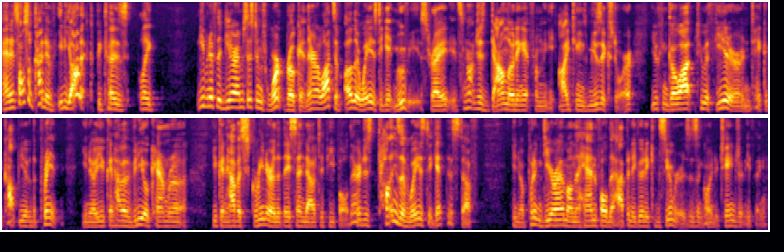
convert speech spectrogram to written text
And it's also kind of idiotic because like, even if the DRM systems weren't broken, there are lots of other ways to get movies, right? It's not just downloading it from the iTunes music store. You can go out to a theater and take a copy of the print. You know, you can have a video camera, you can have a screener that they send out to people. There are just tons of ways to get this stuff you know, putting DRM on the handful that happen to go to consumers isn't going to change anything.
